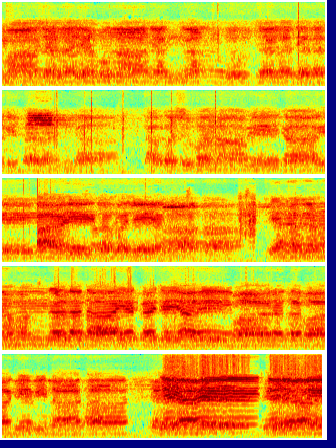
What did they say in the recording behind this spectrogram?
వస్తున్నారా అధ్యక్షుడు కనిపించొచ్చాడు మంగళదాయక జయ హే భారత భాగ్య విదాత జయ హే జయ హే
